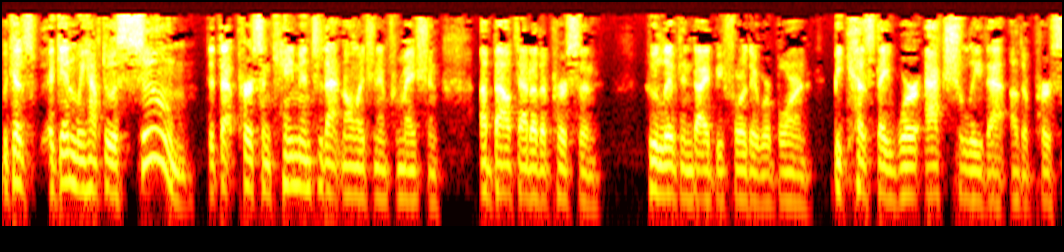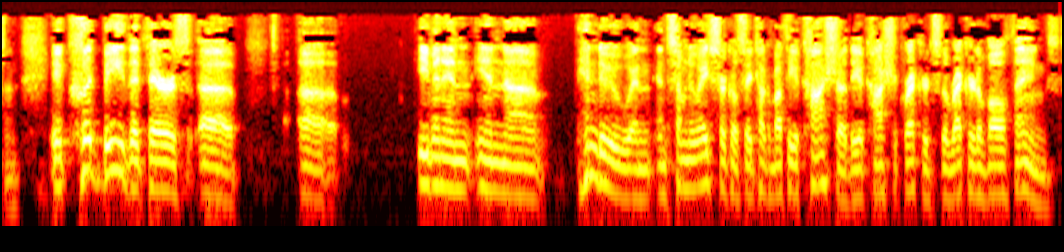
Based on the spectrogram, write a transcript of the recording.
Because again, we have to assume that that person came into that knowledge and information about that other person who lived and died before they were born because they were actually that other person. It could be that there's, uh, uh, even in, in, uh, Hindu and, and some New Age circles, they talk about the Akasha, the Akashic records, the record of all things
